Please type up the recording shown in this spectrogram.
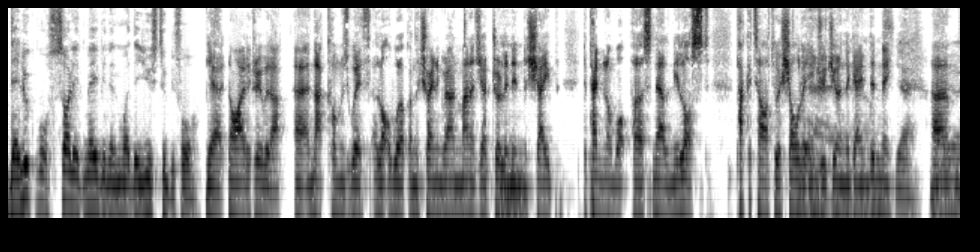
they look more solid maybe than what they used to before. Yeah, no, I'd agree with that. Uh, and that comes with a lot of work on the training ground, manager drilling in the shape, depending on what personnel. And he lost Paquetá to a shoulder injury during the game, didn't he? yeah, um,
